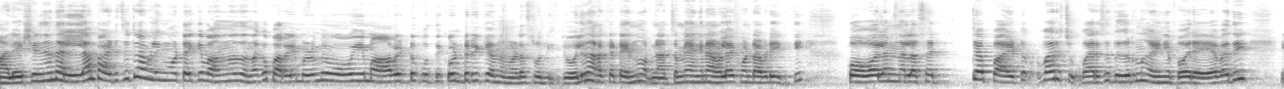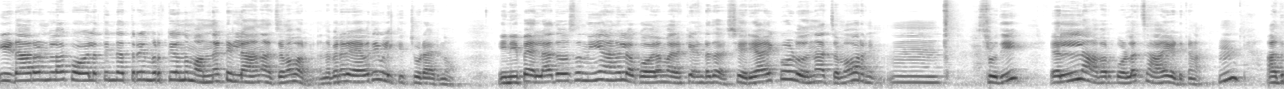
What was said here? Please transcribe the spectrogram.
മലേഷ്യയിൽ നിന്നെല്ലാം പഠിച്ചിട്ട് അവൾ ഇങ്ങോട്ടേക്ക് വന്നത് എന്നൊക്കെ പറയുമ്പോഴും ഓ ഈ മാവിട്ട് കുത്തിക്കൊണ്ടിരിക്കുക നമ്മുടെ ശ്രുതി. ജോലി നടക്കട്ടെ എന്ന് പറഞ്ഞു. അച്ഛമ്മ അങ്ങനെ അവളെ കൊണ്ട് അവിടെ ഇരുത്തി കോലം നല്ല സെറ്റപ്പായിട്ട് വരച്ചു. വരച്ച് തീർന്നു കഴിഞ്ഞപ്പോൾ രേവതി ഇടാറുള്ള കോലത്തിന്റെ അത്രയും വൃത്തിയൊന്നും വന്നിട്ടില്ല എന്ന് അച്ഛമ്മ പറഞ്ഞു. എന്നാൽ പിന്നെ രേവതി വിളിക്കിച്ചൂടായിരുന്നോ ഇനിയിപ്പോൾ എല്ലാ ദിവസവും നീയാണല്ലോ കോലം വരയ്ക്കേണ്ടത്. ശരിയായിക്കോളൂ എന്ന് അച്ചമ്മ പറഞ്ഞു. ശ്രുതി എല്ലാവർക്കുള്ള ചായ എടുക്കണം. അത്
